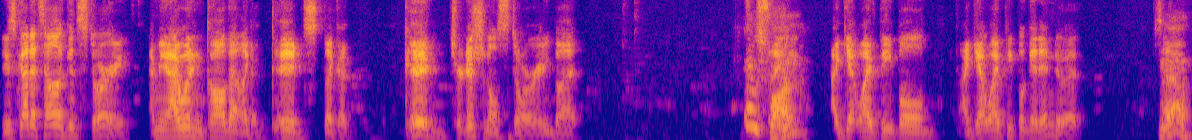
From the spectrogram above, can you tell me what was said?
you just gotta tell a good story I mean I wouldn't call that like a good like a good traditional story but It was fun. I get why people I get why people get into it. So Yeah.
